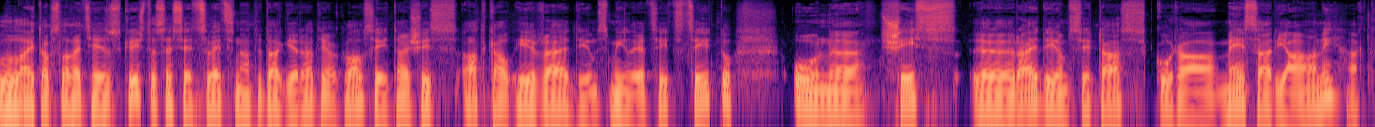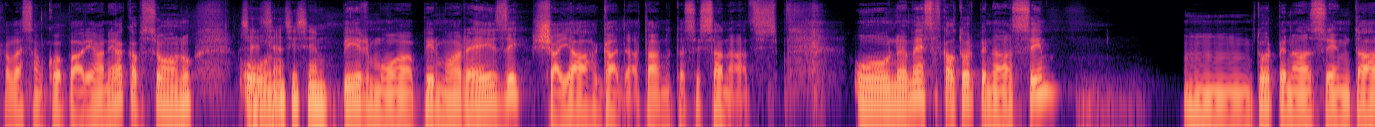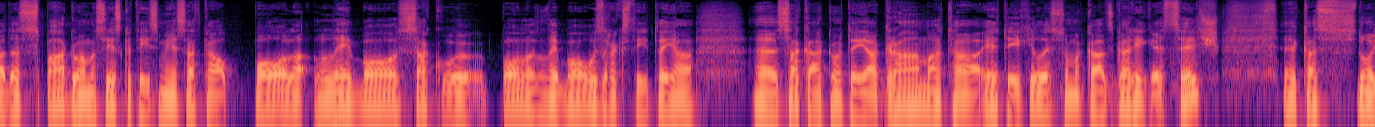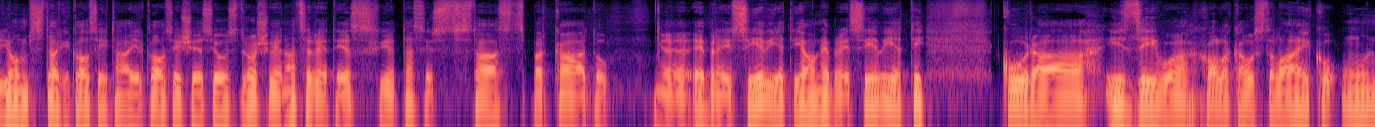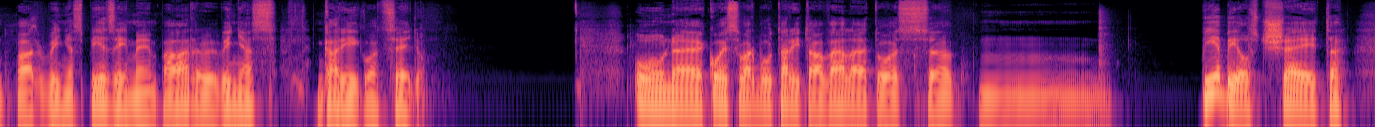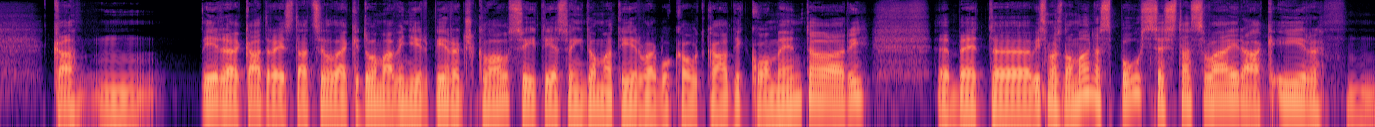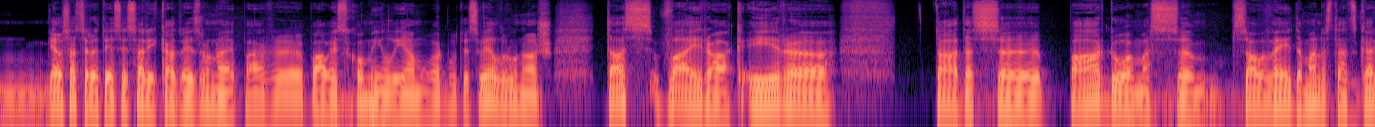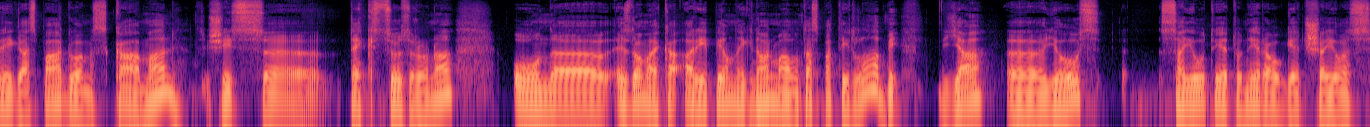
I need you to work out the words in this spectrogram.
Lai top slavēts Jēzus Kristus, esiet sveicināti, darbie radio klausītāji. Šis atkal ir raidījums Mīliet cits citu. Un eh, šis eh, raidījums ir tas, kurā mēs ar Jāni, atkal esam kopā ar Jāni Jakobsonu. Pirmo, pirmo reizi šajā gadā, tā nu tas ir sanācis. Un eh, mēs atkal turpināsim Mm, turpināsim tādas pārdomas, ieskatīsimies atkal Pola Lebo, saku, Pola Lebo uzrakstītajā uh, sakārtotajā grāmatā Etīka Hilesuma kāds garīgais ceļš, uh, kas no jums, darbie klausītāji, ir klausījušies, jūs droši vien atcerieties, ja tas ir stāsts par kādu ebreju sievieti, jaunu ebreju sievieti, kurā izdzīvo holokausta laiku un par viņas piezīmēm, par viņas garīgo ceļu. Un eh, ko es varbūt arī tā vēlētos eh, mm, piebilst šeit, ka mm, ir kādreiz tā cilvēki domā, viņi ir pieraduši klausīties, viņi domā, tie ir varbūt kaut kādi komentāri, bet uh, vismaz no manas puses tas vairāk ir, mm, ja jūs atceraties, es arī kādreiz runāju par pāvēs homīlijām, un varbūt es vēl runāšu, tas vairāk ir uh, tādas eh, pārdomas, eh, sava veida manas tādas garīgās pārdomas, kā man šis eh, teksts uzrunā. Un es domāju, ka arī pilnīgi normāli, un tas pat ir labi, ja jūs sajūtiet un ieraugiet šajos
